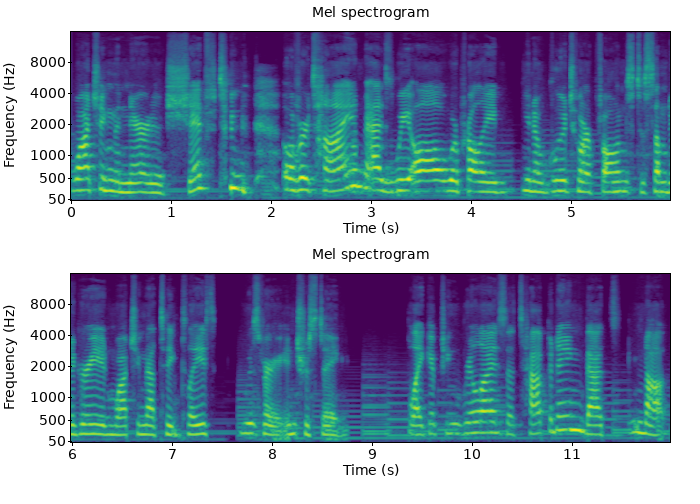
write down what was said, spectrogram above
Watching the narrative shift over time as we all were probably, you know, glued to our phones to some degree and watching that take place was very interesting. Like, if you realize that's happening, that's not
